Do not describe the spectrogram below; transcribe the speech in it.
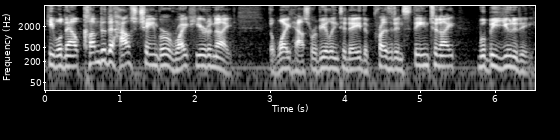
he will now come to the House chamber right here tonight. The White House revealing today the president's theme tonight will be unity.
